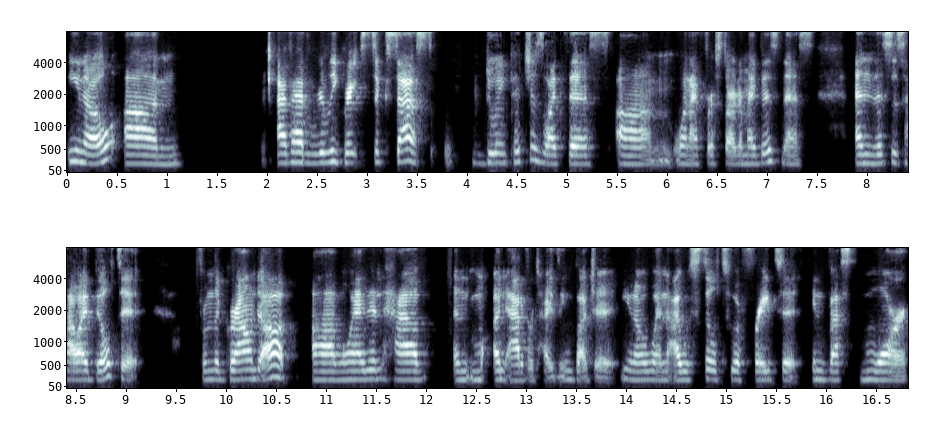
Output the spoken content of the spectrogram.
you know um, i've had really great success doing pitches like this um, when i first started my business and this is how i built it from the ground up um, when i didn't have an, an advertising budget you know when i was still too afraid to invest more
